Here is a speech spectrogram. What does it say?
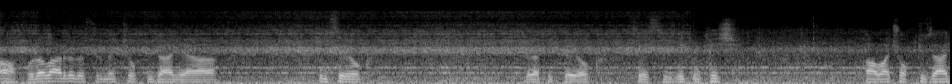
Ah buralarda da sürmek çok güzel ya. Kimse yok. Trafik de yok. Sessizlik müthiş. Hava çok güzel.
